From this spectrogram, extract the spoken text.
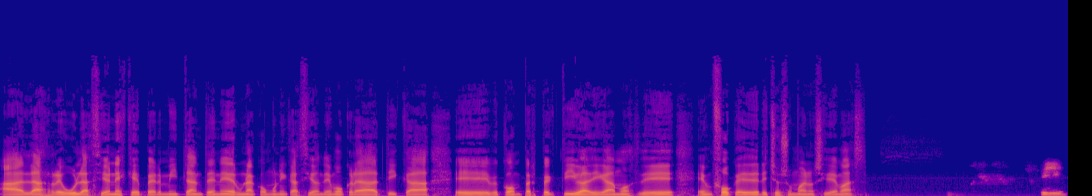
a las regulaciones que permitan tener una comunicación democrática, eh, con perspectiva, digamos, de enfoque de derechos humanos y demás. Sí,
